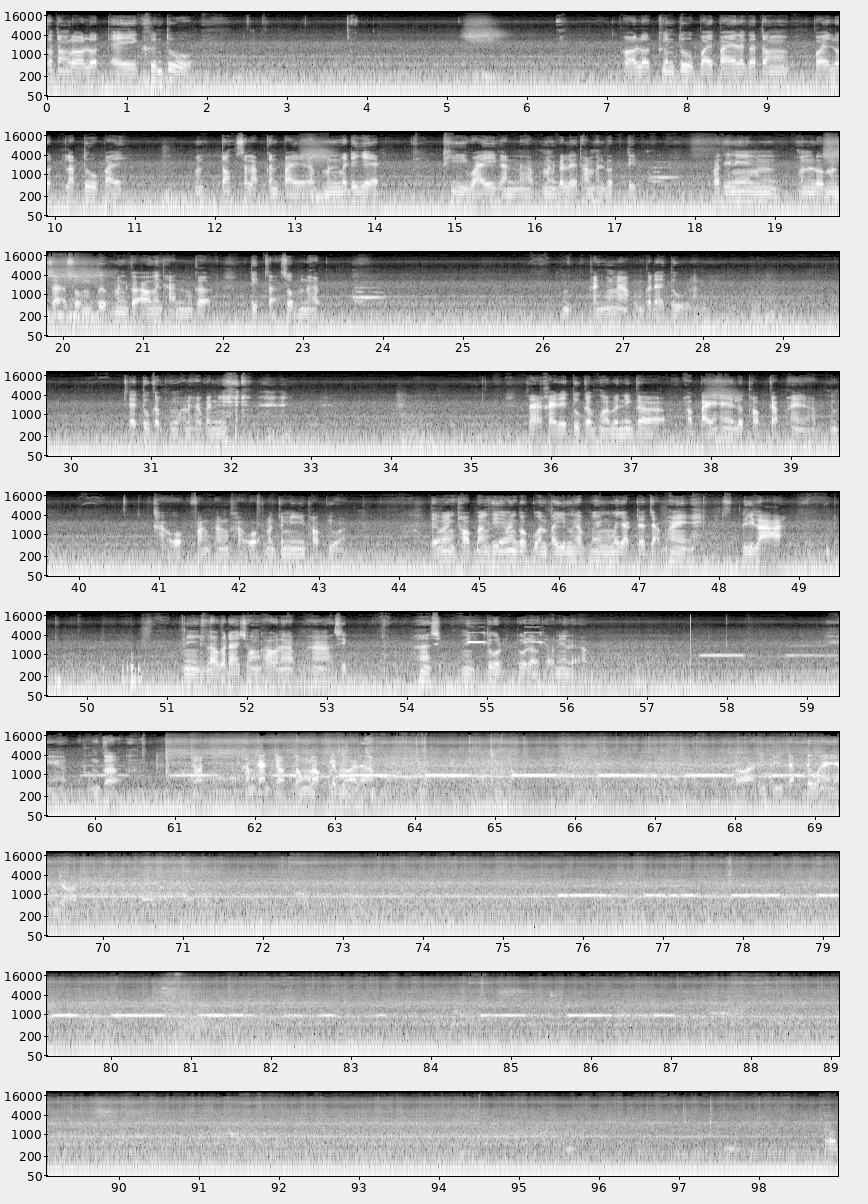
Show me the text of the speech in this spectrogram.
ก็ต้องรอรถไอ้คืนตู้ พอรถขึ้นตู้ปล่อยไปแล้วก็ต้องปล่อยรถรับตู้ไป มันต้องสลับกันไปครับ มันไม่ได้แยกที่ไว้กันนะครับ มันก็เลยทำให้รถติดเพราะที่นี่มันมันรถมันสะสมปุ๊บมันก็เอาไม่ทัน มันก็ติดสะสมนะครับคันข้างหน้าผมก็ได้ตู้นะครับ ได้ตู้กับหัวนะครับวันนี้ ถ้าใครได้ตู้กับหัวแบบนี้ก็เอาไปให้รถท็อปกลับให้นะครับขาออกฝั่งทางขาออกมันจะมีท็อปอยู่อะแต่แม่งท็อปบางทีแม่งก็กวนตีนครับแม่งไม่อยากจะจับให้ลีลา นี่เราก็ได้ช่องเข้านะครับห้าสิบห้าสิบนี่ตู้ตู้เราแถวนี้แหละครับนี่ครับผมก็ อดทำการจอดตรงล็อกเรียบร้อยแล้วครับก็อาทีทีจับตู้ให้อย่างเดียว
